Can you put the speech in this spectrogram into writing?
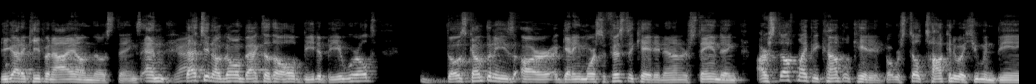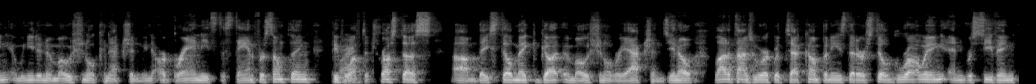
you got to keep an eye on those things. And Yeah. that's you know going back to the whole b2b world those companies are getting more sophisticated and understanding. Our stuff might be complicated but we're still talking to a human being and we need an emotional connection. We, our brand needs to stand for something. People Right. have to trust us. Um, they still make gut emotional reactions. You know a lot of times we work with tech companies that are still growing and receiving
